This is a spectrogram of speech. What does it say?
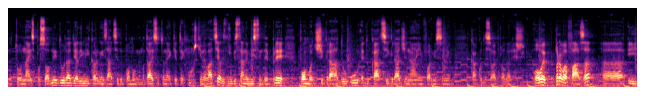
na to najsposobniji da uradi, ali mi kao organizacija da pomognemo. Da li su to neke neke tehnološke inovacije, ali s druge strane mislim da je pre pomoć gradu u edukaciji građana i informisanju kako da se ovaj problem reši. Ovo je prva faza uh, i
